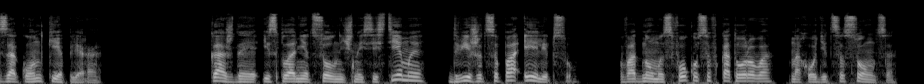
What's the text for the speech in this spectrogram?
закон Кеплера. Каждая из планет Солнечной системы движется по эллипсу, в одном из фокусов которого находится Солнце.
